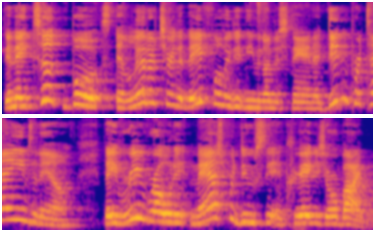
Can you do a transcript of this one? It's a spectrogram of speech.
Then they took books and literature that they fully didn't even understand, that didn't pertain to them, they rewrote it, mass produced it, and created your Bible.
